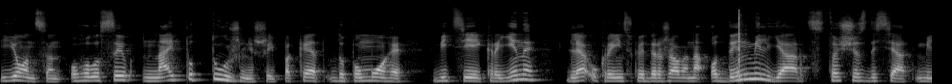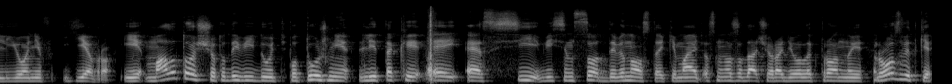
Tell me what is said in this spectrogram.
Йонсен оголосив найпотужніший пакет допомоги від цієї країни для української держави на 1 мільярд 160 мільйонів євро. І мало того, що туди війдуть потужні літаки ASC 890, які мають основну задачу радіоелектронної розвідки,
